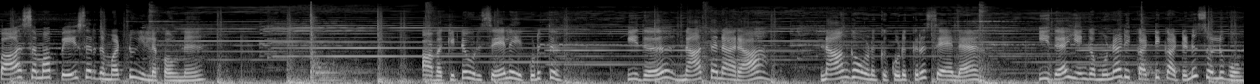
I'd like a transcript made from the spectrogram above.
பாசமா பேசுறது மட்டும் இல்ல பவுனு. அவகிட்ட ஒரு சேலையை கொடுத்து இது நாத்தனாரா? நாங்க உனக்கு கொடுக்கிற சேலை. இத எங்க முன்னாடி கட்டி காட்டுன்னு சொல்லுவோம்.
